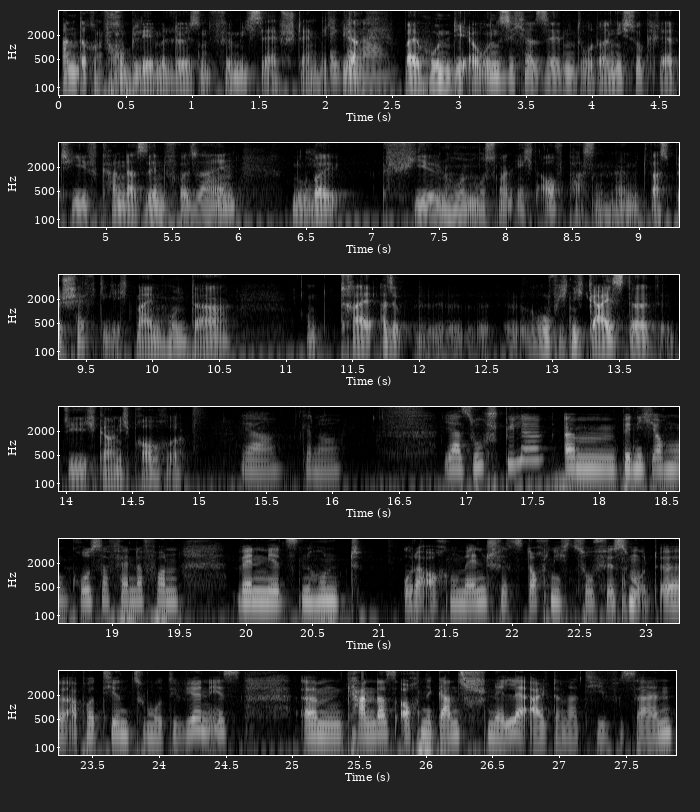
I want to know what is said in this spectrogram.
andere Probleme lösen für mich selbstständig. Genau. gesagt, bei Hunden, die eher unsicher sind oder nicht so kreativ, kann das sinnvoll sein. Nur Ja. bei vielen Hunden muss man echt aufpassen. Ne? Mit was beschäftige ich meinen Hund da? Und drei, also äh, rufe ich nicht Geister, die ich gar nicht brauche. Ja, genau. Ja, Suchspiele ähm, bin ich auch ein großer Fan davon, wenn jetzt ein Hund oder auch ein Mensch jetzt doch nicht so fürs äh, Apportieren zu motivieren ist, ähm, kann das auch eine ganz schnelle Alternative sein,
